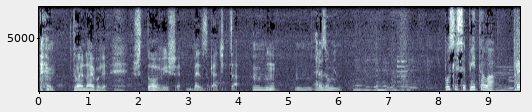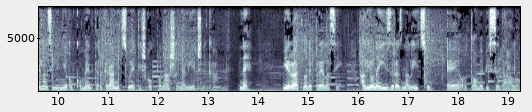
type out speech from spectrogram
to je najbolje. Što više bez gačica. Mhm, mhm, razumijem. Poslije se pitala prelazi li njegov komentar granicu etičkog ponašanja liječnika. Ne, vjerojatno ne prelazi, ali onaj izraz na licu, e, o tome bi se dalo.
